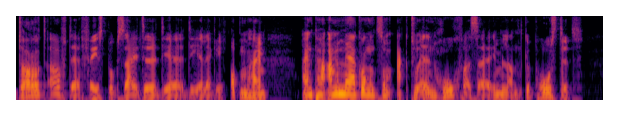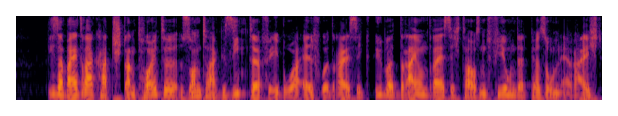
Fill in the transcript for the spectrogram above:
dort auf der Facebook-Seite der DLRG Oppenheim, ein paar Anmerkungen zum aktuellen Hochwasser im Land gepostet. Dieser Beitrag hat Stand heute, Sonntag, 7. Februar, 11.30 Uhr, über 33.400 Personen erreicht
